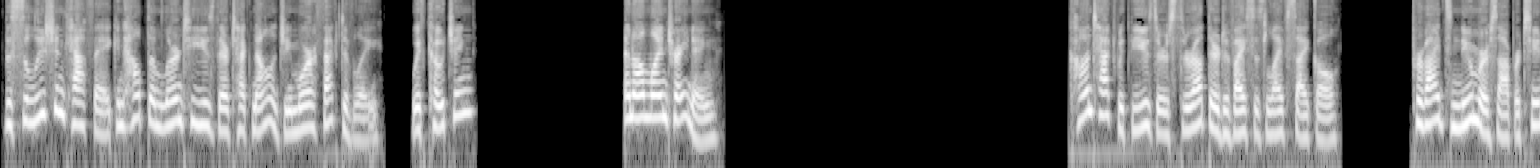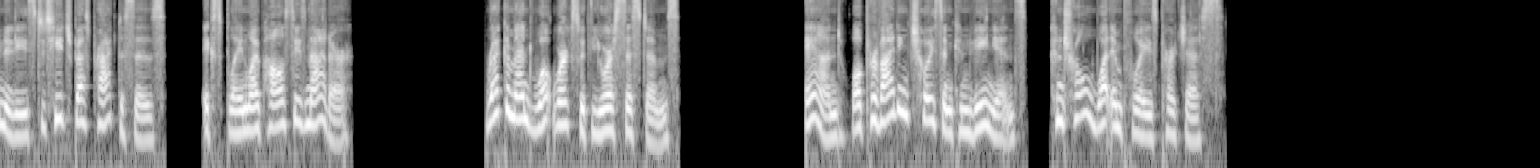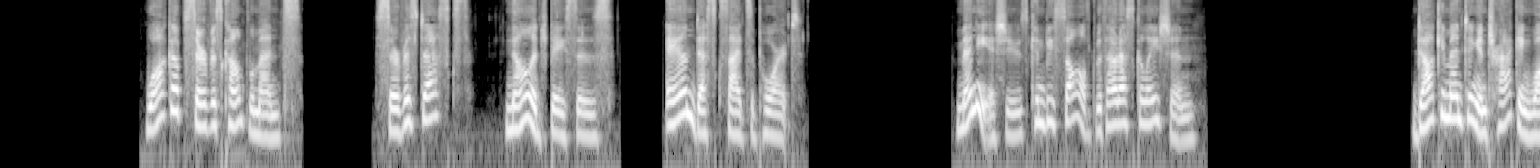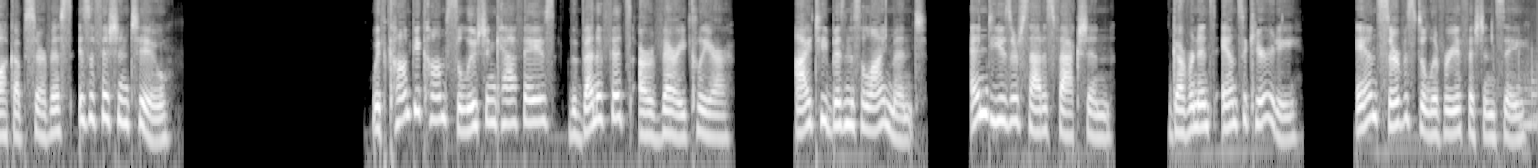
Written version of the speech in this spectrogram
The Solution Cafe can help them learn to use their technology more effectively with coaching and online training. Contact with users throughout their device's lifecycle provides numerous opportunities to teach best practices, explain why policies matter, recommend what works with your systems, and, while providing choice and convenience, control what employees purchase. Walk-up service complements, service desks, knowledge bases, and desk-side support. Many issues can be solved without escalation. Documenting and tracking walk-up service is efficient too. With CompuCom Solution Cafes, the benefits are very clear. IT business alignment, end user satisfaction, governance and security, and service delivery efficiency.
